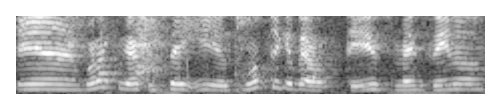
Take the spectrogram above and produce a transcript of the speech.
What I forgot to say is one thing about this Maizena,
